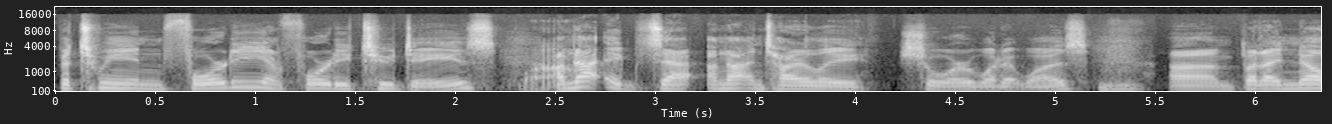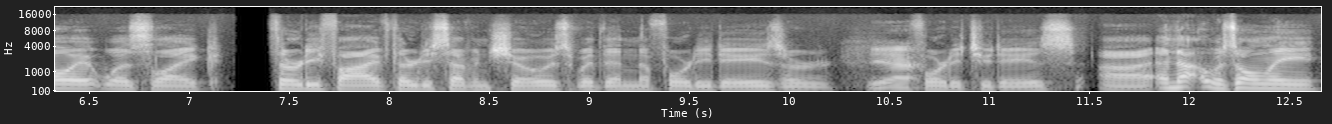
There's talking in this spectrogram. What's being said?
between 40 and 42 days. Wow. I'm not exact, I'm not entirely sure what it was, um, but I know it was like 35, 37 shows within the 40 days or Yeah, 42 days. Uh, and that was only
